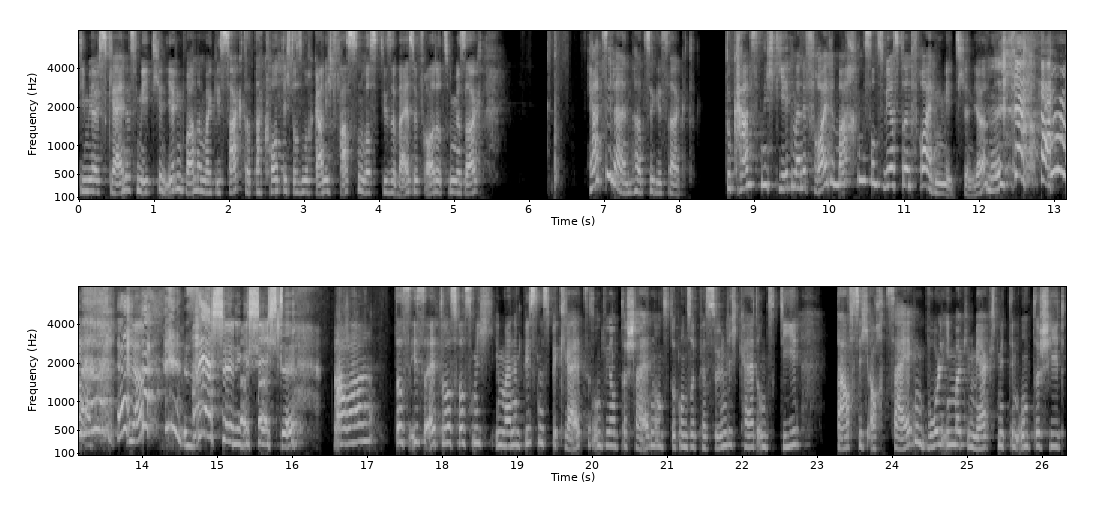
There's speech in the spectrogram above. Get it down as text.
die mir als kleines Mädchen irgendwann einmal gesagt hat, da konnte ich das noch gar nicht fassen, was diese weise Frau dazu mir sagt. Herzilein, hat sie gesagt, du kannst nicht jedem eine Freude machen, sonst wärst du ein Freudenmädchen, ja? ja? Sehr schöne Geschichte. Aber das ist etwas, was mich in meinem Business begleitet und wir unterscheiden uns durch unsere Persönlichkeit und die darf sich auch zeigen, wohl immer gemerkt mit dem Unterschied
